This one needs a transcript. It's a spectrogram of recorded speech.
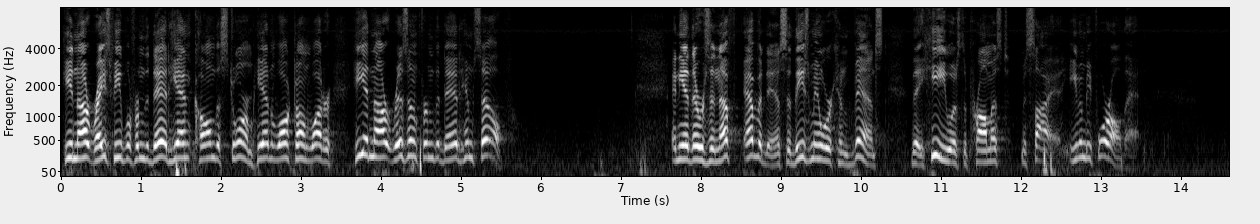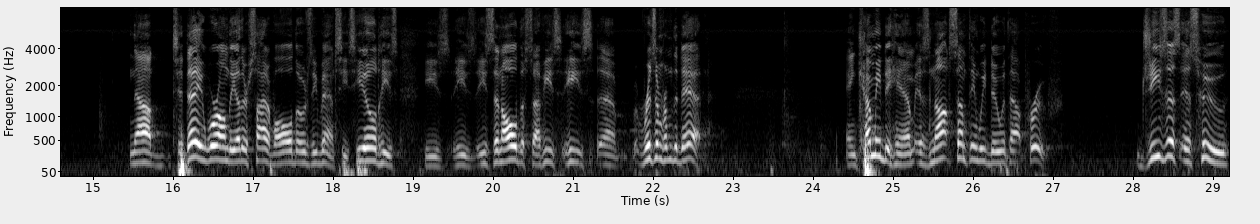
He had not raised people from the dead. He hadn't calmed the storm. He hadn't walked on water. He had not risen from the dead himself. And yet there was enough evidence that these men were convinced that he was the promised Messiah, even before all that. Now, today we're on the other side of all those events. He's healed, he's, he's, he's, he's done all the stuff, he's, he's uh, risen from the dead. And coming to him is not something we do without proof. Jesus is who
